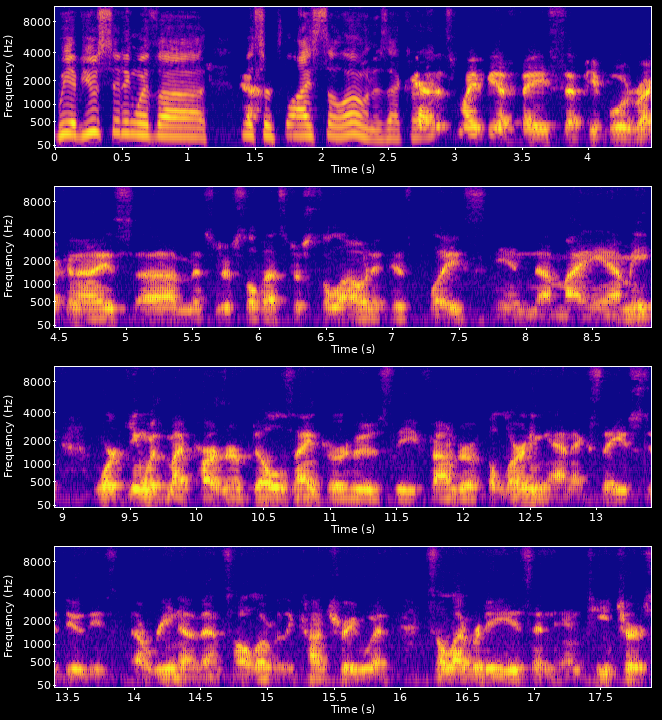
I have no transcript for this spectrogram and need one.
we have you sitting with uh, yeah. Mr. Sly Stallone. Is that correct? Yeah, this might be a face that people would recognize. Uh, Mr. Sylvester Stallone at his place in uh, Miami, working with my partner Bill Zanker, who's the founder of the Learning Annex. They used to do these arena events all over the country with celebrities and, and teachers.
